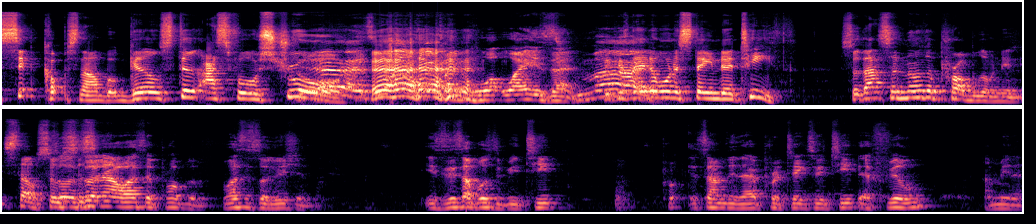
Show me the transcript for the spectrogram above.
sip cups now, but girls still ask for a straw Yeah, it's mad. Why is that? because they don't want to stain their teeth. So that's another problem in itself. So, So, sus- so now what's the problem? What's the solution? Is this supposed to be teeth? Pro- It's something that protects your teeth. A film. I mean,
